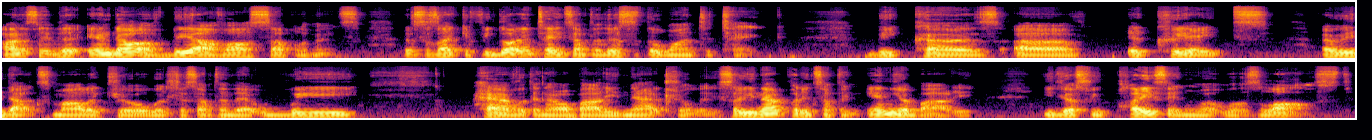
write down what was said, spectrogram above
honestly, the end all of be all of all supplements. This is like, if you're going to take something, this is the one to take because of it creates a redox molecule, which is something that we have within our body naturally. So you're not putting something in your body, you're just replacing what was lost.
